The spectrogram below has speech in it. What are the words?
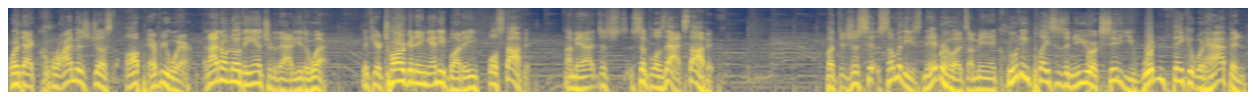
or that crime is just up everywhere? And I don't know the answer to that either way. If you're targeting anybody, well, stop it. I mean, just simple as that. Stop it. But there's just some of these neighborhoods, I mean, including places in New York City, you wouldn't think it would happen,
